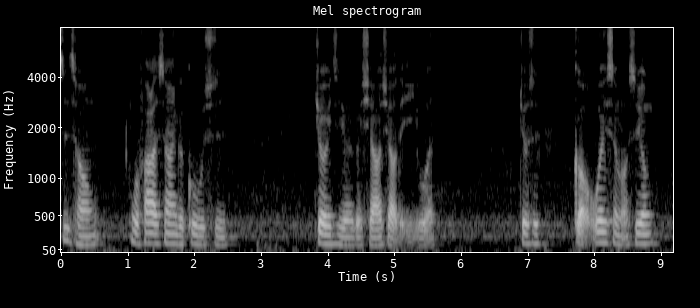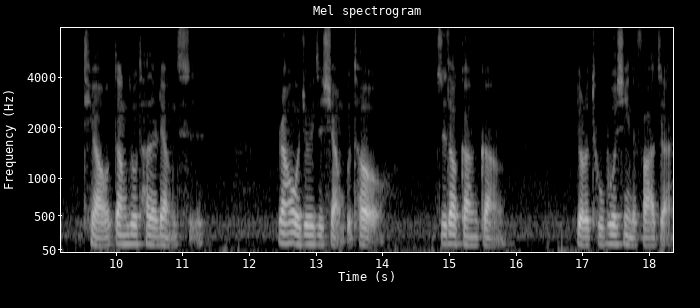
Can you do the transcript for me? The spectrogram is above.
自从我发了上一个故事，就一直有一个小小的疑问，就是狗为什么是用条当做它的量词？然后我就一直想不透，直到刚刚有了突破性的发展，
